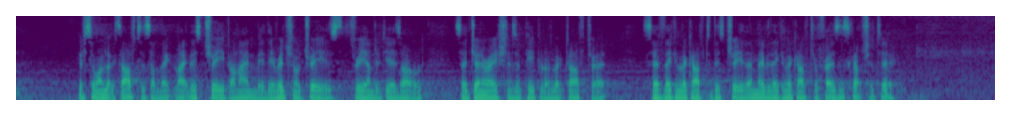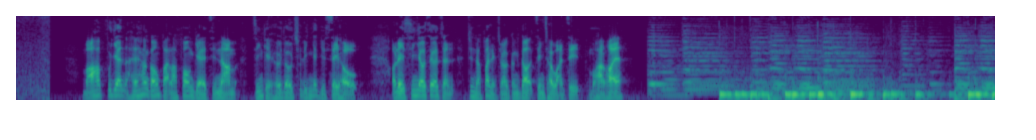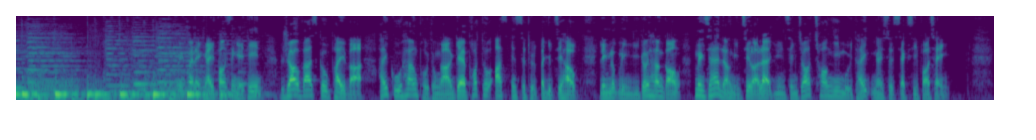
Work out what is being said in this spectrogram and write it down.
if someone looks after something, like this tree behind me, the original tree is 300 years old, so generations of people have looked after it. So if they can look after this tree, then maybe they can look after a frozen sculpture too. 马克夫恩喺香港白立方嘅展览展期去到出年一月四号。我哋先休息一阵，转头翻嚟仲有更多精彩环节，唔好行开啊！方星期天。João Vasco Paiva 喺故乡葡萄牙嘅 Porto Arts Institute 毕业之后，零六年移居香港，並且喺两年之内咧完成咗创意媒体艺术硕士课程。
